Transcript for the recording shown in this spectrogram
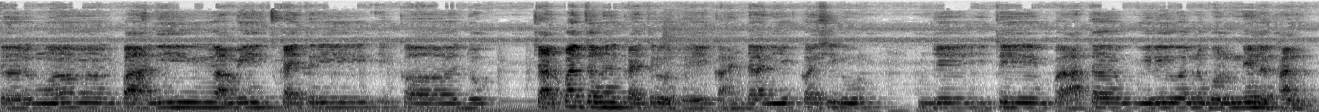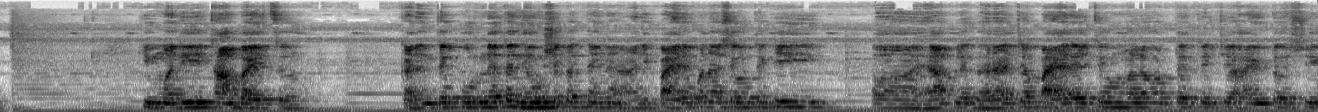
तर मग पाणी आम्ही काहीतरी एक दो चार पाच जण काहीतरी होतो. एक हांडा आणि एक कशी घेऊन म्हणजे इथे आता विहिरीवरनं भरून नेलं खालून की मध्ये थांबायचं. कारण ते पूर्ण तर नेऊ शकत नाही ना. आणि पायऱ्या पण असे होतं की ह्या आपल्या घराच्या पायऱ्याचे मला वाटतं त्याची हाईट अशी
